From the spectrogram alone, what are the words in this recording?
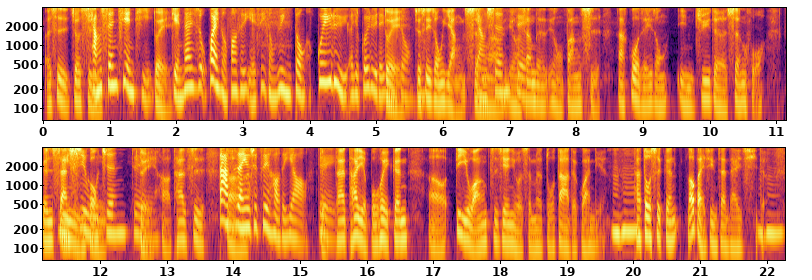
而是就是强身健体，对，简单就是换一种方式，也是一种运动，规律而且规律的运动，就是一种养生、啊、养生养生的一种方式啊，过着一种隐居的生活，跟山林共争，对。对哈，他是大自然又是最好的药，呃、对。他他也不会跟呃帝王之间有什么多大的关联，嗯哼，他都是跟老百姓站在一起的。嗯、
